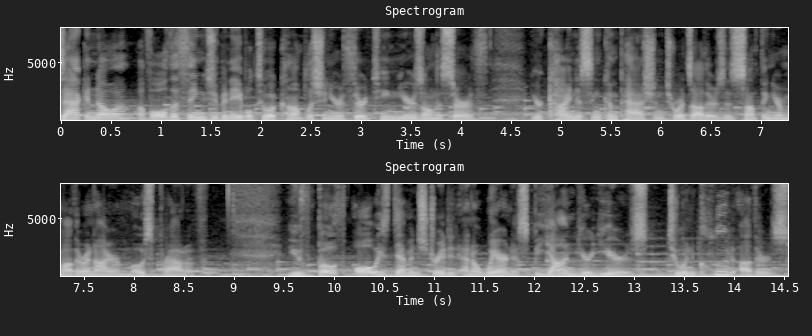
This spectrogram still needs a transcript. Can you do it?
Zach and Noah, of all the things you've been able to accomplish in your 13 years on this earth, your kindness and compassion towards others is something your mother and I are most proud of. You've both always demonstrated an awareness beyond your years to include others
